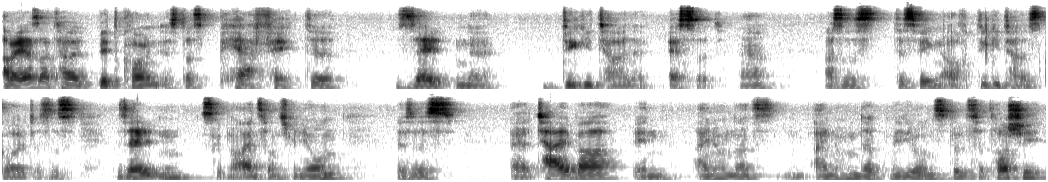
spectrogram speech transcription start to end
aber er sagt halt, Bitcoin ist das perfekte, seltene digitale Asset. Ja? Also deswegen auch digitales Gold. Es ist selten, es gibt nur 21 Millionen, es ist äh, teilbar in 100, 100 Millionstel Satoshi,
